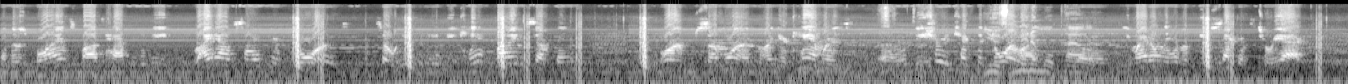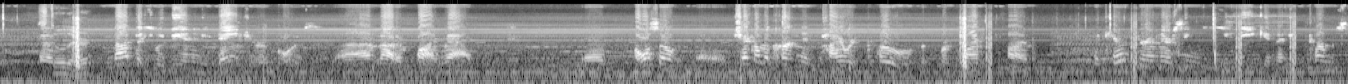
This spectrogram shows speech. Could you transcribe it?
and those blind spots happen to be right outside your doors. So if, if you can't find something or someone on your cameras, uh, be sure to check the Use door light. minimal power. Uh, you might only have a few seconds to react. Uh, Still there. Not that you would be in any danger, of course. Uh, I'm not implying that. Uh, also, uh, check on the curtain in Pirate Cove from time to time. The character in there seems unique in that he becomes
